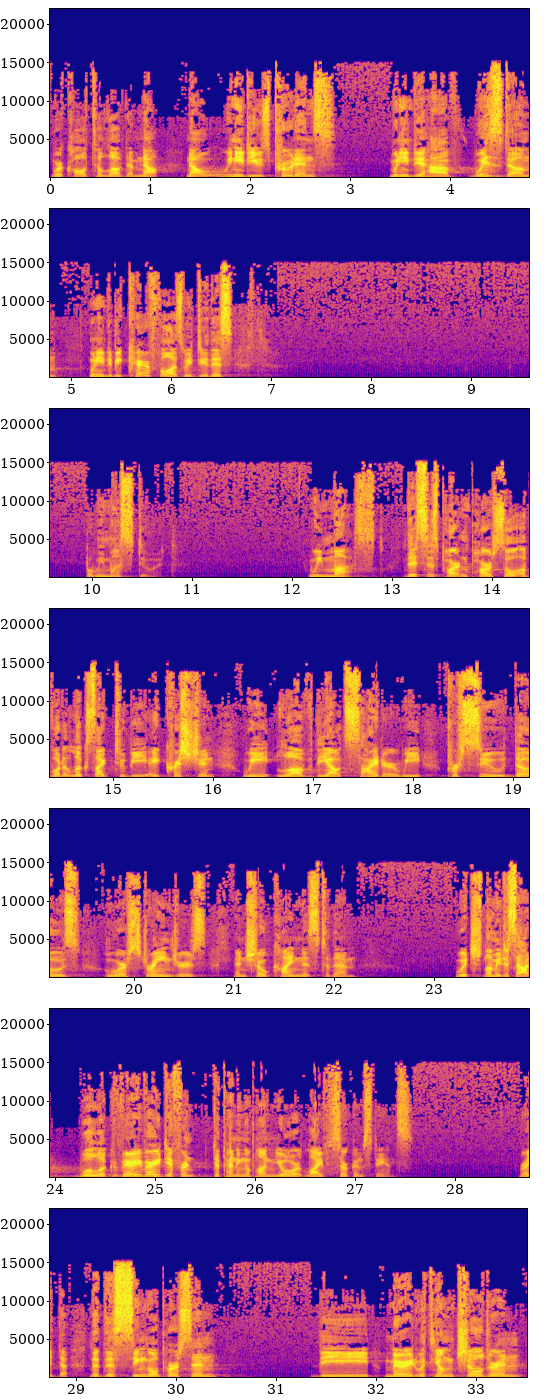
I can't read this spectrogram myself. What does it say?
We're called to love them. Now, now we need to use prudence. We need to have wisdom. We need to be careful as we do this but we must do it. We must. This is part and parcel of what it looks like to be a Christian. We love the outsider. We pursue those who are strangers and show kindness to them. Which, let me just add, will look very, very different depending upon your life circumstance. Right? The, the, this single person, the married with young children,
